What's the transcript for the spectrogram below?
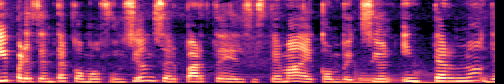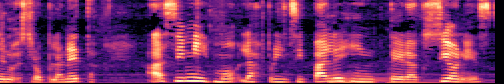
y presenta como función ser parte del sistema de convección interno de nuestro planeta. Asimismo, las principales interacciones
